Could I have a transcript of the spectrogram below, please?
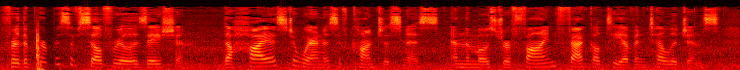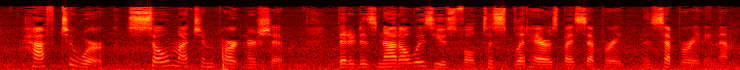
For the purpose of self realization, the highest awareness of consciousness and the most refined faculty of intelligence have to work so much in partnership that it is not always useful to split hairs by separate, separating them.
